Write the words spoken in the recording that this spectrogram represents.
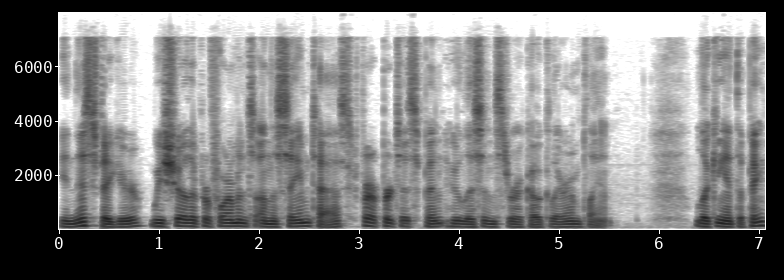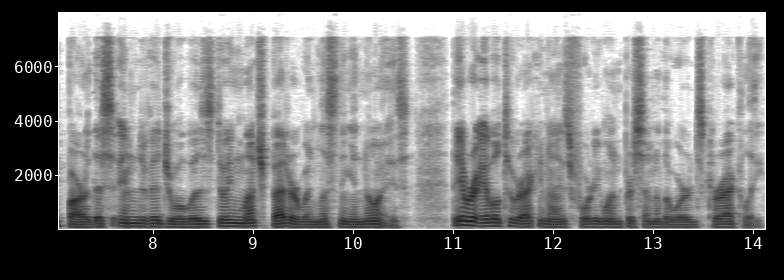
In this figure, we show the performance on the same task for a participant who listens through a cochlear implant. Looking at the pink bar, this individual was doing much better when listening in noise. They were able to recognize 41% of the words correctly.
